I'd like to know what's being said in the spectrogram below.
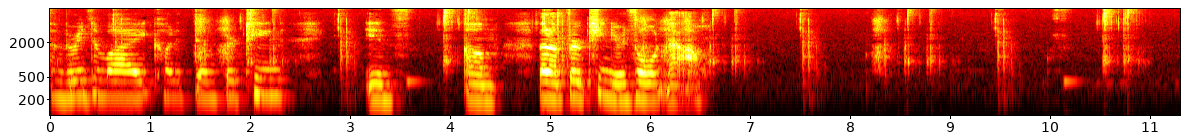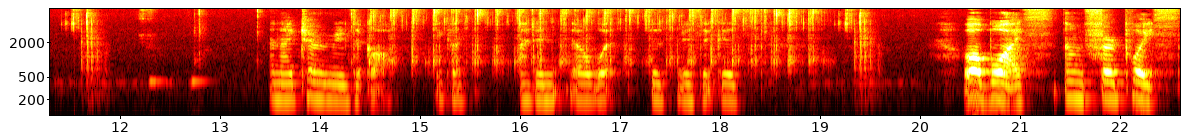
And the reason why I called it down 13 is um, that I'm 13 years old now. And I turned the music off because I didn't know what this music is. Oh boy, I'm third place.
